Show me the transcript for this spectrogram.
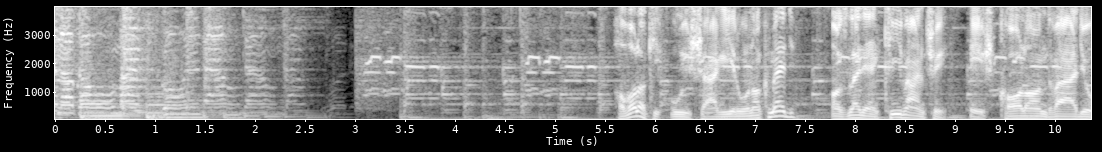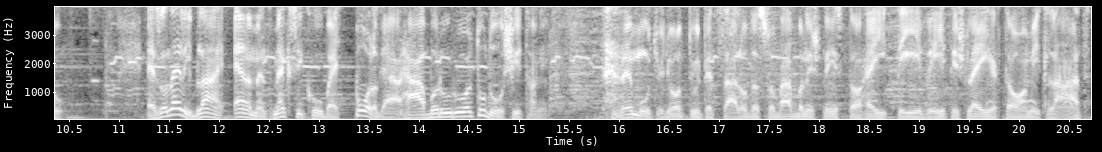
in a coal mine, going down. Ha valaki újságírónak megy, az legyen kíváncsi és kalandvágyó. Ez a Nelly Bly elment Mexikóba egy polgárháborúról tudósítani. De nem úgy, hogy ott ült egy szállodaszobában és nézte a helyi tévét és leírta, amit lát,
